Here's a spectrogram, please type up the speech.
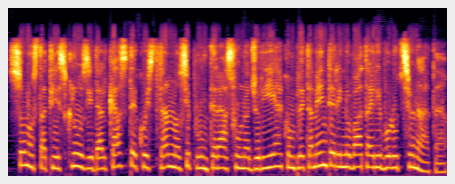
sono stati esclusi dal cast e quest'anno si punterà su una giuria completamente rinnovata e rivoluzionata.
